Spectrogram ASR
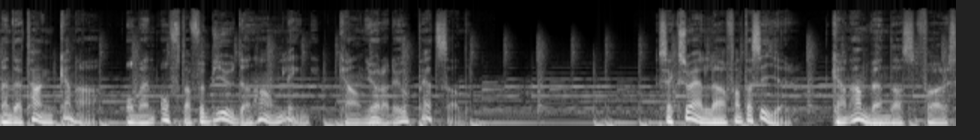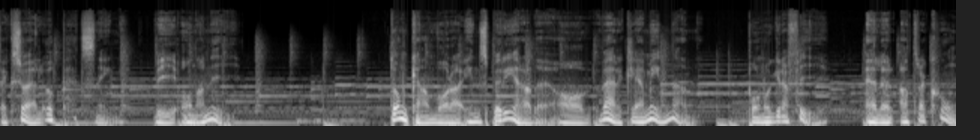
men där tankarna om en ofta förbjuden handling kan göra dig upphetsad. Sexuella fantasier kan användas för sexuell upphetsning vid onani. De kan vara inspirerade av verkliga minnen, pornografi eller attraktion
